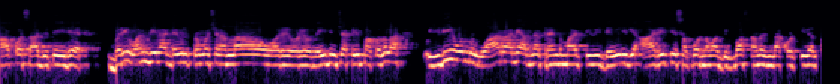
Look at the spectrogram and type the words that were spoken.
ಹಾಕುವ ಸಾಧ್ಯತೆ ಇದೆ. ಬರೀ ಒಂದ್ ದಿನ ಡೆವಿಲ್ ಪ್ರಮೋಷನ್ ಅಲ್ಲ, ಅವ್ರಿಗೆ ಒಂದು ಐದು ನಿಮಿಷ ಕ್ಲಿಪ್ ಹಾಕೋದಲ್ಲ, ಇಡೀ ಒಂದು ವಾರನೇ ಅದನ್ನ ಟ್ರೆಂಡ್ ಮಾಡ್ತೀವಿ ಡೆವಿಲ್ಗೆ ಆ ರೀತಿ ಸಪೋರ್ಟ್ ನಮ್ಮ ಬಿಗ್ ಬಾಸ್ ತಂಡದಿಂದ ಕೊಡ್ತೀವಿ ಅಂತ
